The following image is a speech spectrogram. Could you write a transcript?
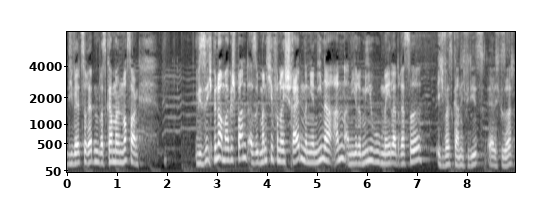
die Welt zu retten, was kann man denn noch sagen? Ich bin auch mal gespannt. Also manche von euch schreiben dann ja Nina an, an ihre Miu-Mail-Adresse. Ich weiß gar nicht, wie die ist, ehrlich gesagt.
